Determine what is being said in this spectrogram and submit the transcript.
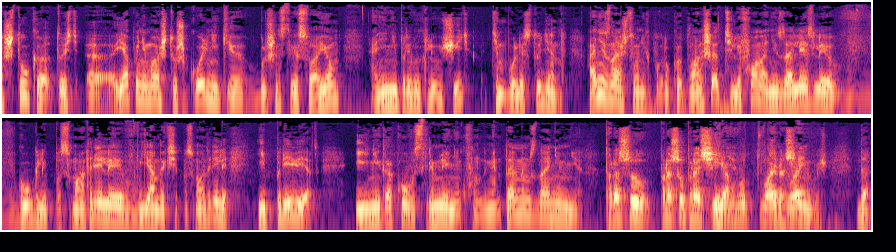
штука. То есть э, я понимаю, что школьники в большинстве своем, они не привыкли учить, тем более студент. Они знают, что у них под рукой планшет, телефон, они залезли в Гугле, посмотрели, в Яндексе посмотрели, и привет и никакого стремления к фундаментальным знаниям нет. Прошу, прошу прощения. Я вот, Владимир Владимирович, да,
